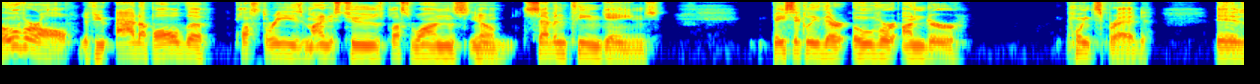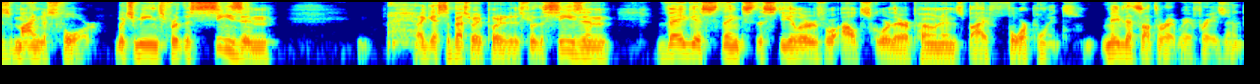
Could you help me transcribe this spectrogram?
Overall, if you add up all the plus threes, minus twos, plus ones, you know, 17 games, basically their over under point spread is minus four, which means for the season, I guess the best way to put it is for the season, Vegas thinks the Steelers will outscore their opponents by four points. Maybe that's not the right way of phrasing it.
